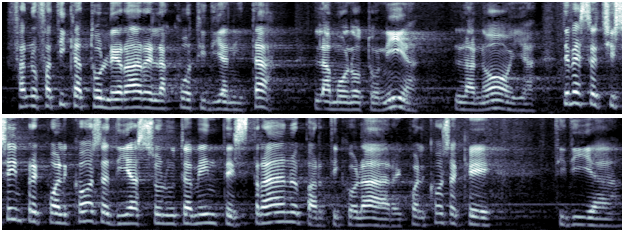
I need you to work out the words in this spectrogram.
Fanno fatica a tollerare la quotidianità, la monotonia, la noia. Deve esserci sempre qualcosa di assolutamente strano e particolare, qualcosa che ti dia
